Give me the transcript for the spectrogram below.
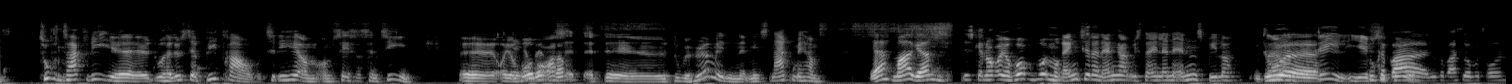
tusind tak, fordi øh, du havde lyst til at bidrage til det her om, om Cæsar Santin. Øh, og jeg Ja, håber også, at, at øh, du vil høre min, min snak med ham. Ja, meget gerne. Det skal jeg nok, og jeg håber på, at jeg må ringe til dig en anden gang, hvis der er en eller anden, anden spiller. Du, der er en øh, del i Du FCK. kan bare, du kan bare slå på tråden.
